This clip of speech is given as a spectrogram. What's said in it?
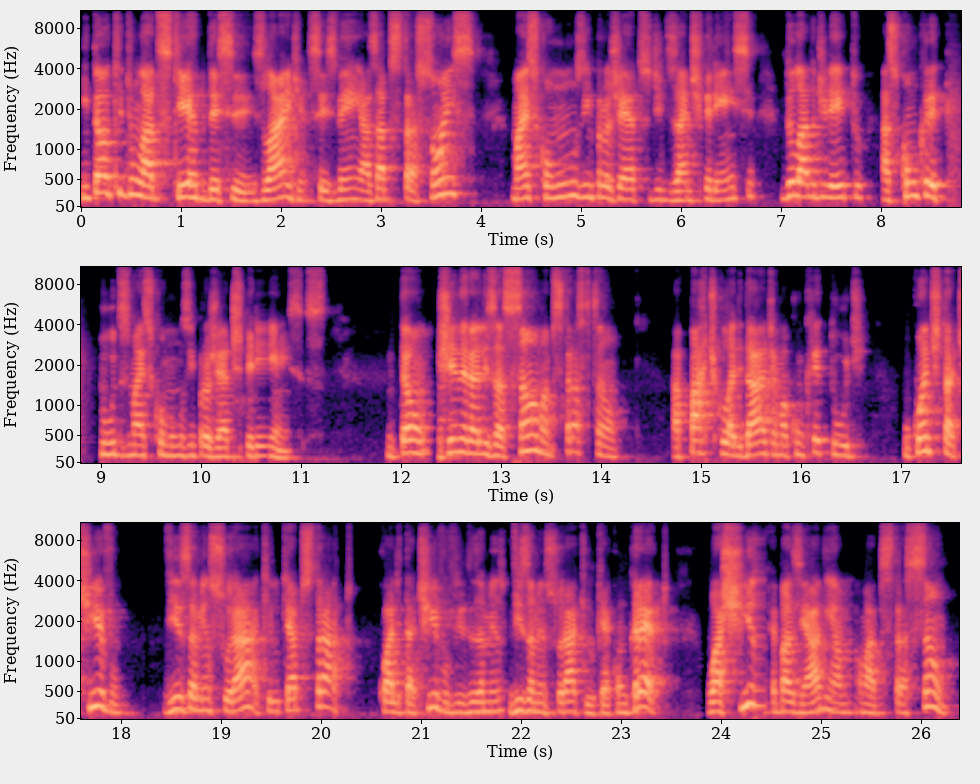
Então, aqui de um lado esquerdo desse slide, vocês veem as abstrações mais comuns em projetos de design de experiência, do lado direito, as concretudes mais comuns em projetos de experiências. Então, generalização é uma abstração, a particularidade é uma concretude. O quantitativo visa mensurar aquilo que é abstrato, qualitativo visa, visa mensurar aquilo que é concreto. O achismo é baseado em uma abstração,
